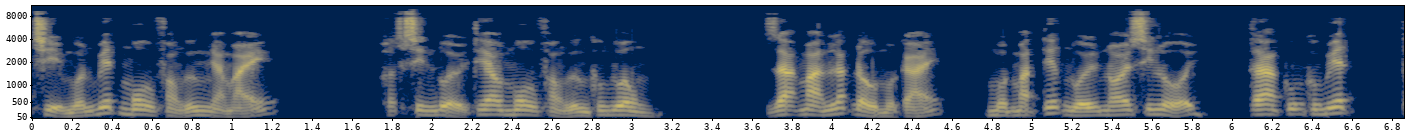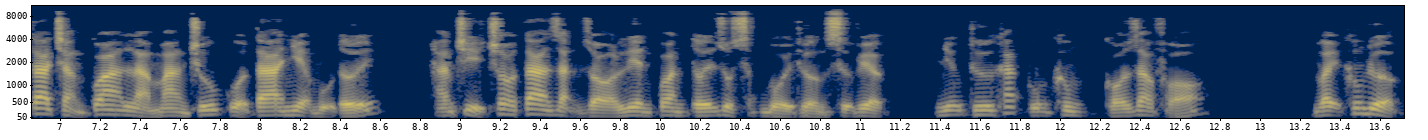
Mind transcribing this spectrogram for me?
chỉ muốn biết mô phỏng ưng nhà máy. Hật xin đuổi theo mô phỏng ưng không vông dạ mạn lắc đầu một cái, một mặt tiếc nuối nói xin lỗi, ta cũng không biết, ta chẳng qua là mang chú của ta nhiệm vụ tới hắn chỉ cho ta dặn dò liên quan tới rụt sập bồi thường sự việc, những thứ khác cũng không có giao phó. Vậy không được,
